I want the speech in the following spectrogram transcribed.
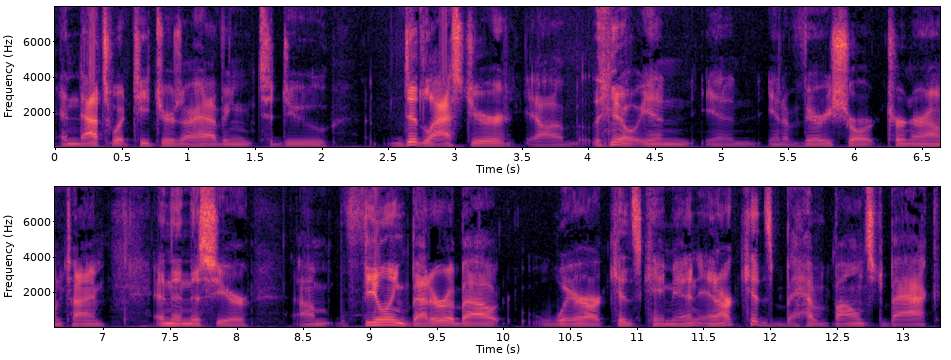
and that's what teachers are having to do. Did last year, uh, you know, in in in a very short turnaround time, and then this year, um, feeling better about where our kids came in, and our kids have bounced back.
